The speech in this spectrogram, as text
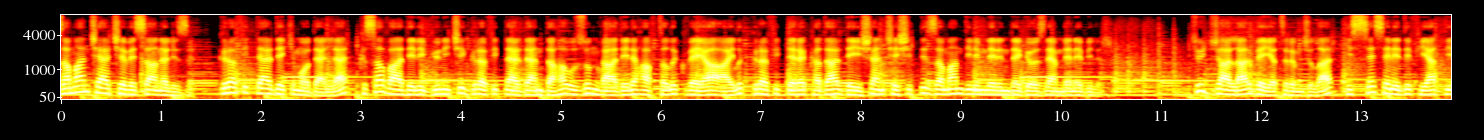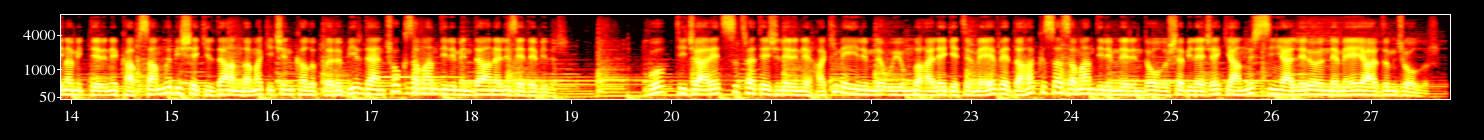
Zaman çerçevesi analizi. Grafiklerdeki modeller, kısa vadeli gün içi grafiklerden daha uzun vadeli haftalık veya aylık grafiklere kadar değişen çeşitli zaman dilimlerinde gözlemlenebilir. Tüccarlar ve yatırımcılar, hisse senedi fiyat dinamiklerini kapsamlı bir şekilde anlamak için kalıpları birden çok zaman diliminde analiz edebilir. Bu, ticaret stratejilerini hakim eğilimle uyumlu hale getirmeye ve daha kısa zaman dilimlerinde oluşabilecek yanlış sinyalleri önlemeye yardımcı olur.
